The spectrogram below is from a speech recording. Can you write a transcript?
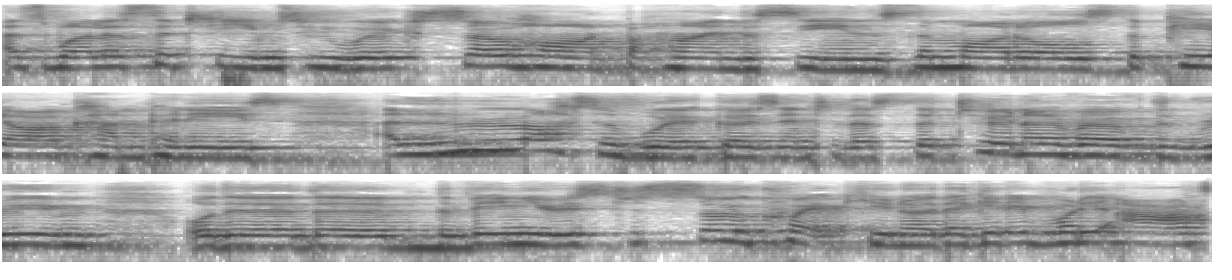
as well as the teams who work so hard behind the scenes, the models, the PR companies. A lot of work goes into this. The turnover of the room or the, the, the venue is just so quick. You know, they get everybody out,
